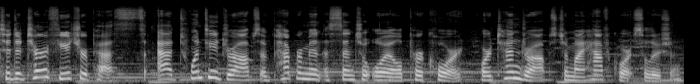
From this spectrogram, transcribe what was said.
To deter future pests, add 20 drops of peppermint essential oil per quart or 10 drops to my half quart solution.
